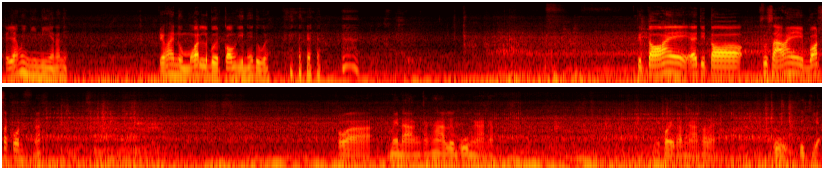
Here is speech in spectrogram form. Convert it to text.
แต่ยังไม่มีเมียนะนี่ เดี๋ยวให้หนุ่มบอสระเบิดกองดินให้ดูนะ ติดต่อให้เอติดต่อผู้สาวให้บอสสักคนนะ เพราะว่าแม่นางทั้งห้าเริ่มอู้งานครับ ไม่ค่อยทำงานเท่าไหร่ อู้ขี้เกียจ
